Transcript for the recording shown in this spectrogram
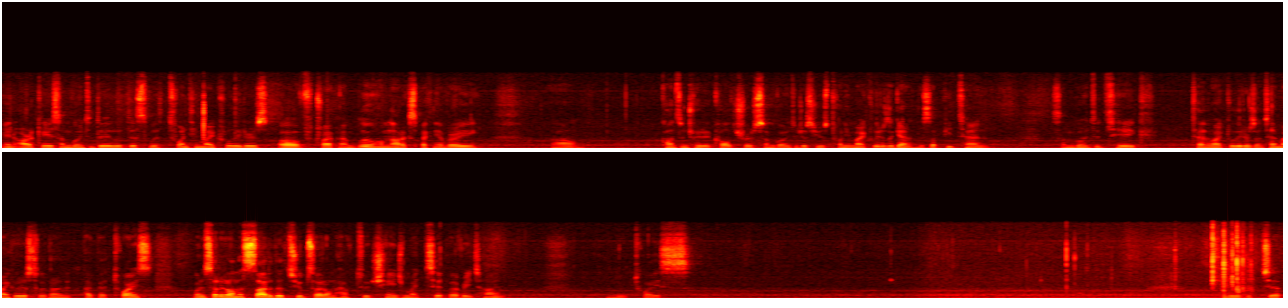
In our case, I'm going to dilute this with 20 microliters of trypan blue. I'm not expecting a very um, concentrated culture, so I'm going to just use 20 microliters. Again, this is a P10, so I'm going to take 10 microliters and 10 microliters, so I'm going to pipette twice. I'm going to set it on the side of the tube so I don't have to change my tip every time. Do it twice. Delete the tip.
